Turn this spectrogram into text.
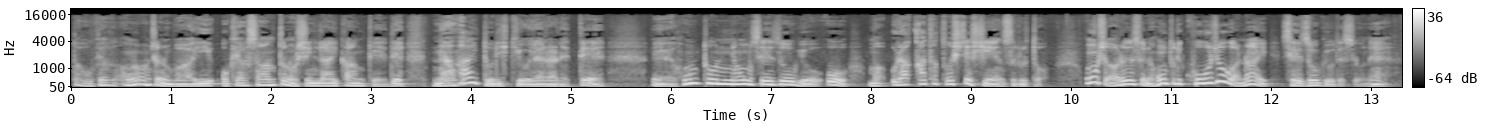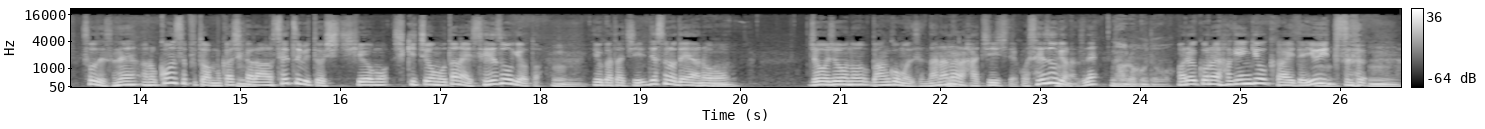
お客御社の場合、お客さんとの信頼関係で長い取引をやられて、えー、本当に日本の製造業を、まあ、裏方として支援すると。御社あれですよね、本当に工場がない製造業ですよね。そうですね、あのコンセプトは昔から設備と敷地を持たない製造業という形、うん、ですので、あの、うん上場の番号もですね、7781で、これ製造業なんですね。うん、なるほど。我々この派遣業界で唯一、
